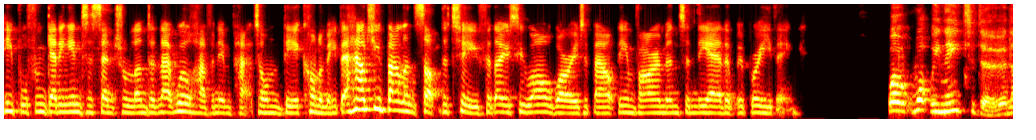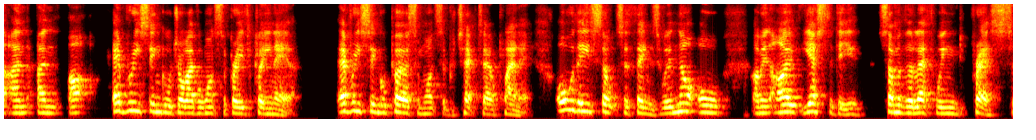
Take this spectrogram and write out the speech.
people from getting into central London, that will have an impact on the economy. But how do you balance up the two for those who are worried about the environment and the air that we're breathing? Well, what we need to do, and, and, and uh, every single driver wants to breathe clean air. Every single person wants to protect our planet. All these sorts of things. We're not all. I mean, I yesterday some of the left-wing press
